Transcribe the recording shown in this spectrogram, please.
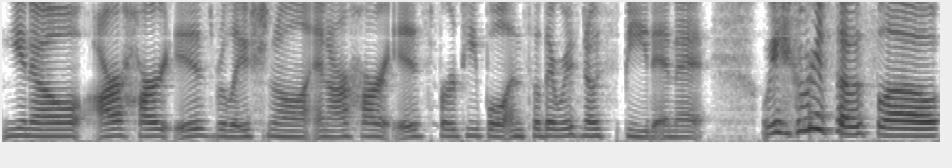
you know, our heart is relational and our heart is for people. And so there was no speed in it. We were so slow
